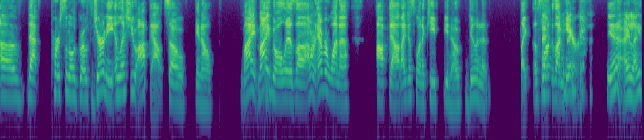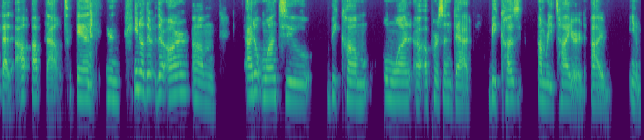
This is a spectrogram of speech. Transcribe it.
of that personal growth journey unless you opt out. So you know, my my goal is uh, I don't ever want to opt out. I just want to keep, you know, doing it like as long as I'm here. Yeah, I like that opt out. And and you know there there are um I don't want to become one a, a person that because I'm retired, I you know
